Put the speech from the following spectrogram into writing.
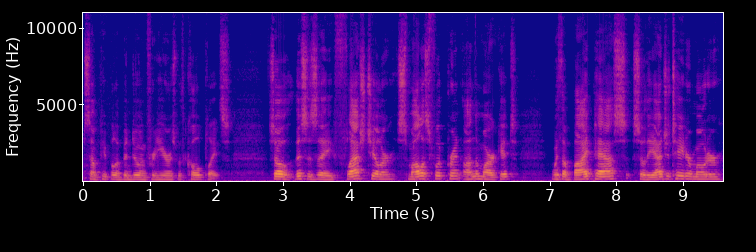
some people have been doing for years with cold plates. So this is a flash chiller, smallest footprint on the market with a bypass. So the agitator motor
